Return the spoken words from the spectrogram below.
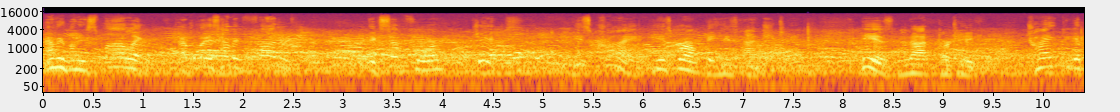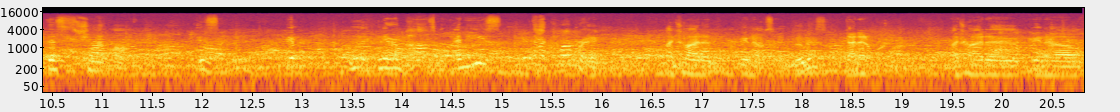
Everybody's smiling, everybody's having fun, except for James. He's crying, he's grumpy, he's agitated. He is not partaking. Trying to get this shot off is near impossible, and he's not cooperating. I try to, you know, say movies, that didn't work. I try to, you know,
